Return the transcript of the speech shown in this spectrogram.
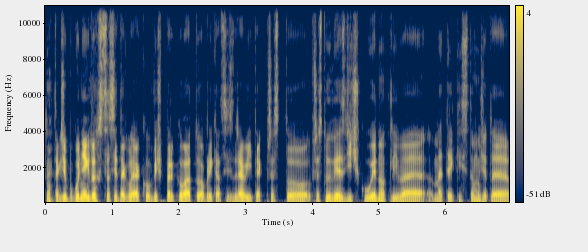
Takže pokud někdo chce si takhle jako vyšperkovat tu aplikaci zdraví, tak přes, to, přes tu hvězdičku jednotlivé metriky si to můžete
